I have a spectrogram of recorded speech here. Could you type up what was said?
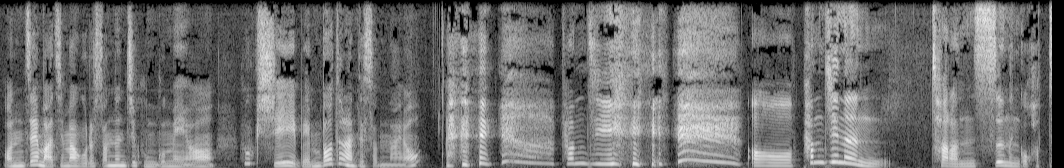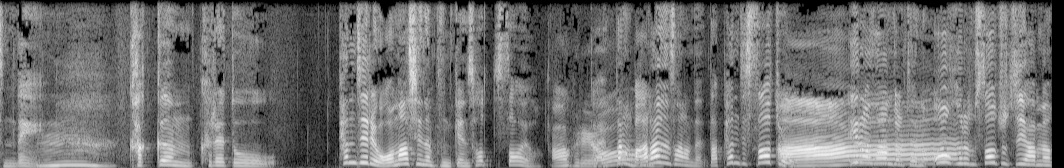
언제 마지막으로 썼는지 궁금해요. 혹시 멤버들한테 썼나요? 편지, 어, 편지는 잘 안 쓰는 것 같은데, 음. 가끔 그래도 편지를 원하시는 분께는 써, 써요. 아, 그래요? 그러니까 딱 말하는 사람들, 나 편지 써줘. 아~ 이런 사람들한테는, 어, 그럼 써주지 하면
